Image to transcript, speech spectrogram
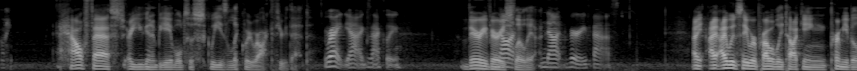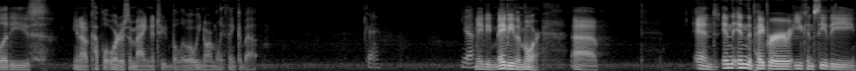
Like, how fast are you going to be able to squeeze liquid rock through that? Right, yeah, exactly. Very, very not, slowly. Not very fast. I, I, I would say we're probably talking permeabilities, you know, a couple orders of magnitude below what we normally think about. Okay. Yeah. maybe maybe even more. Uh, and in in the paper, you can see the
